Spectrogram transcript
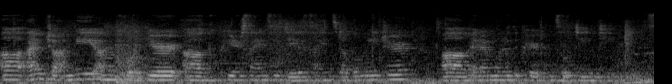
Uh, I'm Janvi. I'm a fourth year uh, computer science and data science double major, um, and I'm one of the peer consulting team leads.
